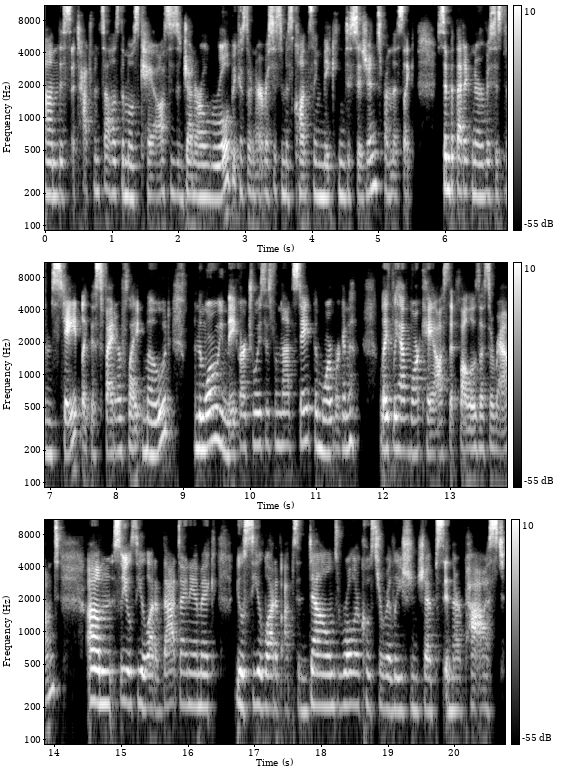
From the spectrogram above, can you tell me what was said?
um, this attachment style has the most chaos as a general rule because their nervous system is constantly making decisions from this like sympathetic nervous system state, like this fight or flight mode. And the more we make our choices from that state, the more we're going to likely have more chaos that follows us around. Um, so you'll see a lot of that dynamic. You'll see a lot of ups and downs, roller coaster relationships in their past.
